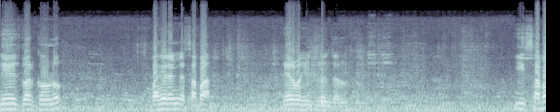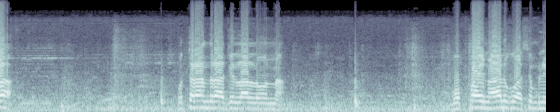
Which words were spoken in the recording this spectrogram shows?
నియోజకవర్గంలో బహిరంగ సభ నిర్వహించడం జరుగుతుంది. ఈ సభ ఉత్తరాంధ్ర జిల్లాల్లో ఉన్న ముప్పై నాలుగు అసెంబ్లీ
